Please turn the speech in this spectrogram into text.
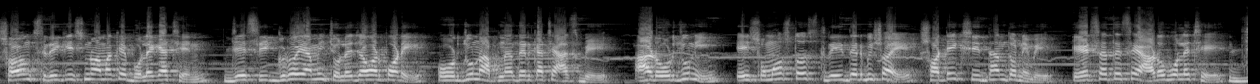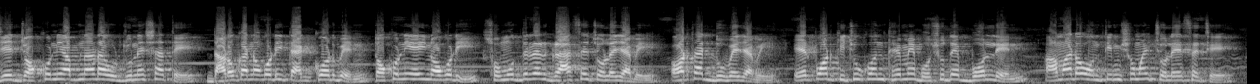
স্বয়ং শ্রীকৃষ্ণ আমাকে বলে গেছেন যে, শীঘ্রই আমি চলে যাওয়ার পরে অর্জুন আপনাদের কাছে আসবে। আর অর্জুনই এই সমস্ত স্ত্রীদের বিষয়ে সঠিক সিদ্ধান্ত নেবে। এর সাথে সে আরও বলেছে যে, যখনই আপনারা অর্জুনের সাথে দ্বারকা নগরী ত্যাগ করবেন, তখনই এই নগরী সমুদ্রের গ্রাসে চলে যাবে, অর্থাৎ ডুবে যাবে। এরপর কিছুক্ষণ থেমে বসুদেব বললেন, আমারও অন্তিম সময় চলে এসেছে।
